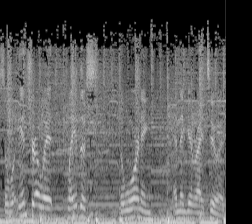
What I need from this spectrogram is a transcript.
So we'll intro it, play this, the warning, and then get right to it.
